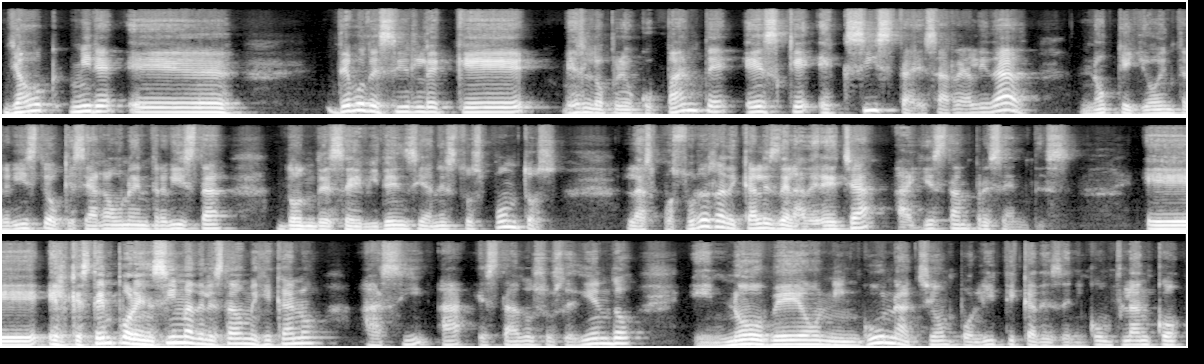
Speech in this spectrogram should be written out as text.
Yaok, mire, eh, debo decirle que es lo preocupante, es que exista esa realidad, no que yo entreviste o que se haga una entrevista donde se evidencian estos puntos. Las posturas radicales de la derecha ahí están presentes. Eh, el que estén por encima del Estado mexicano, así ha estado sucediendo y no veo ninguna acción política desde ningún flanco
